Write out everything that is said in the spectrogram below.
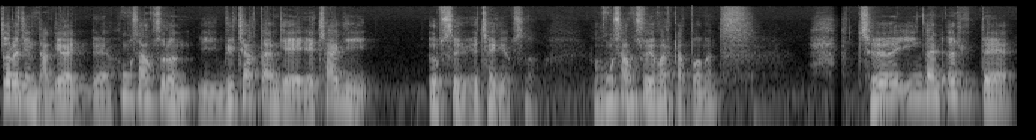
떨어지는 단계가 있는데 홍상수는 이 밀착 단계에 애착이 없어요. 애착이 없어. 홍상수 영화를 딱 보면 저 인간 어릴 때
